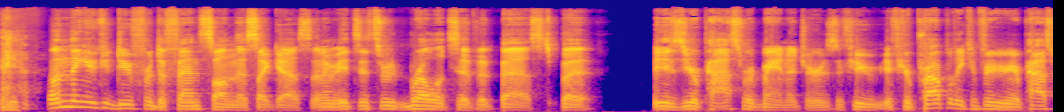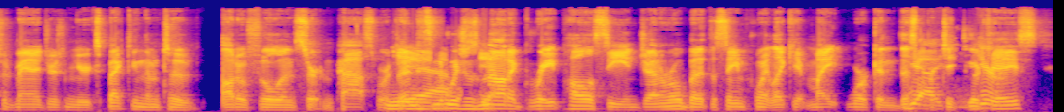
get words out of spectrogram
one thing you could do for defense on this, I guess, and I mean, it's it's relative at best, but is your password managers. If you if you're properly configuring your password managers and you're expecting them to autofill in certain passwords, yeah, which is yeah. not a great policy in general, but at the same point, like it might work in this yeah, particular case,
